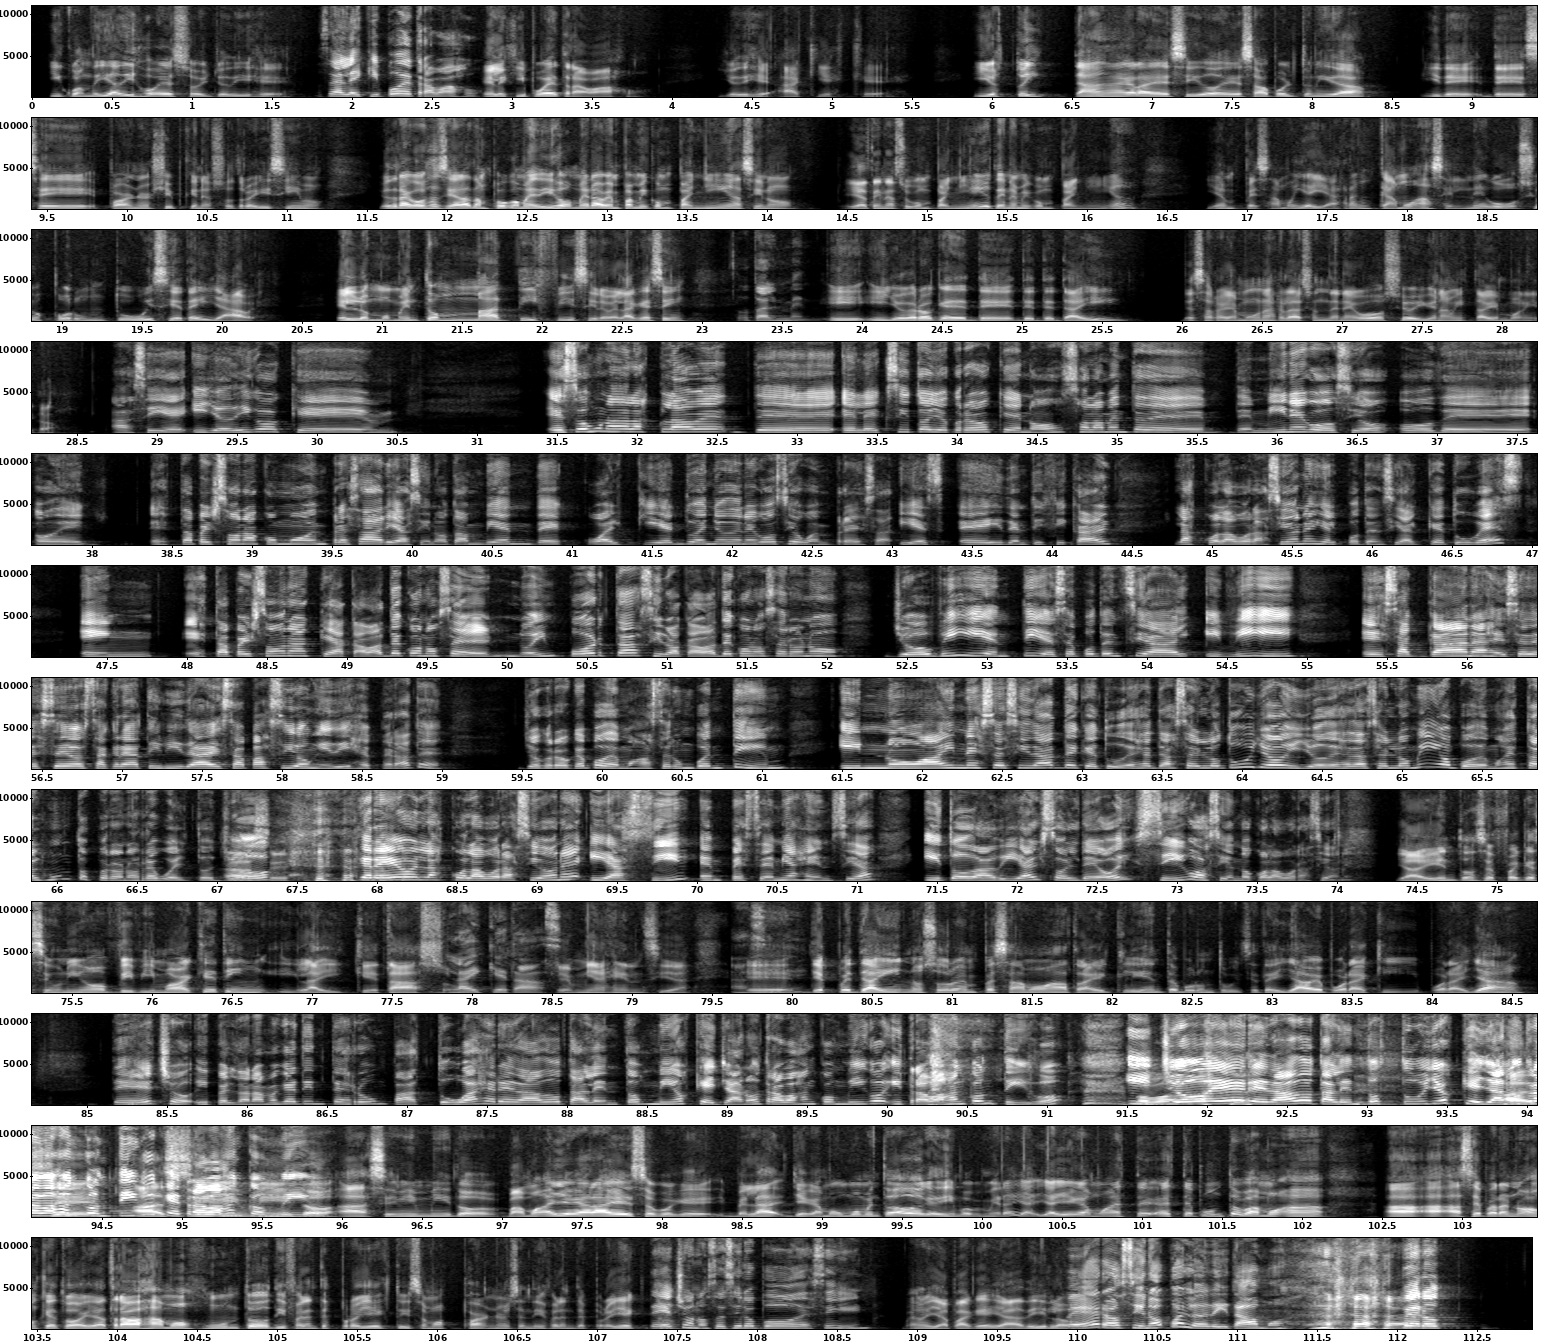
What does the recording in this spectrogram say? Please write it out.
Y cuando ella dijo eso, yo dije... O sea, el equipo de trabajo. El equipo de trabajo. yo dije, aquí es que... Y yo estoy tan agradecido de esa oportunidad y de, de ese partnership que nosotros hicimos. Y otra cosa, Ciara tampoco me dijo, mira, ven para mi compañía, sino ella tenía su compañía, yo tenía mi compañía. Y empezamos y ahí arrancamos a hacer negocios por un tubo y siete llaves. En los momentos más difíciles, ¿verdad que sí? Totalmente. Y, y yo creo que desde, desde- desde ahí desarrollamos una relación de negocio y una amistad bien bonita. Así es. Y yo digo que eso es una de las claves del éxito, yo creo que no solamente de, de mi negocio o de, o de esta persona como empresaria, sino también de cualquier dueño de negocio o empresa. Y es eh, identificar las colaboraciones y el potencial que tú ves en esta persona que acabas de conocer, no importa si lo acabas de conocer o no, yo vi en ti ese potencial y vi esas ganas, ese deseo, esa creatividad, esa pasión y dije, espérate, yo creo que podemos hacer un buen team y no hay necesidad de que tú dejes de hacer lo tuyo y yo deje de hacer lo mío, podemos estar juntos pero no revueltos. Yo Ah, sí. creo en las colaboraciones y así empecé mi agencia y todavía al sol de hoy sigo haciendo colaboraciones. Y ahí entonces fue que se unió Vivi Marketing y Laiquetazo. Laiquetazo. que es mi agencia. Eh, es. después de ahí, nosotros empezamos a traer clientes por un tubo y llave, por aquí, por allá. De hecho, y perdóname que te interrumpa, tú has heredado talentos míos que ya no trabajan conmigo y trabajan contigo. Y yo he heredado talentos tuyos que ya no Así- trabajan contigo, que trabajan mismito, conmigo. Así mismito. Vamos a llegar a eso porque, ¿verdad? Llegamos a un momento dado que dijimos, pues mira, ya, ya llegamos a este, a este punto, vamos a, a- a- separarnos, aunque todavía trabajamos juntos diferentes proyectos y somos partners en diferentes proyectos. De hecho, no sé si lo puedo decir, Bueno, ya para qué, ya dilo. pero si no, pues lo editamos. pero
